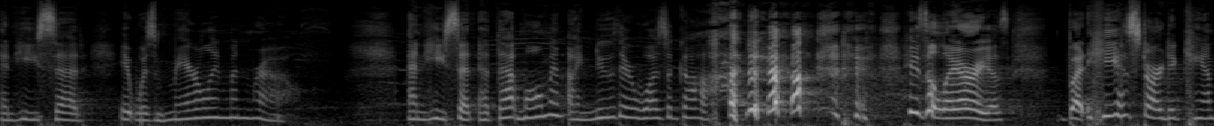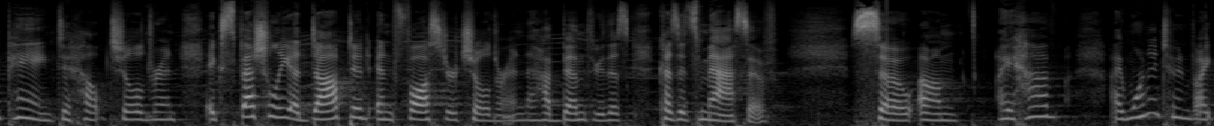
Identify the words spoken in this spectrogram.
And he said, It was Marilyn Monroe. And he said, At that moment, I knew there was a God. He's hilarious. But he has started a campaign to help children, especially adopted and foster children that have been through this because it's massive. So um, I have, I wanted to invite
